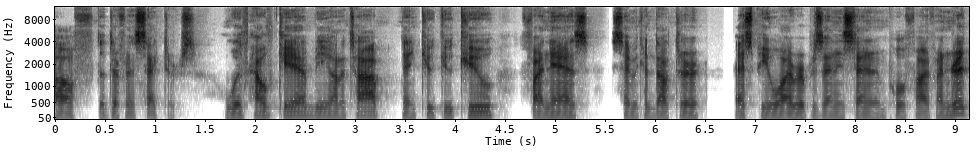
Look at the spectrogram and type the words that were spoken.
of the different sectors with healthcare being on the top, then QQQ, finance, semiconductor, SPY representing Standard & Poor 500.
